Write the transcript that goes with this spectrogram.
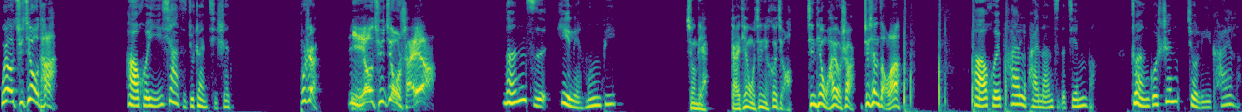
我要去救他。”阿辉一下子就站起身：“不是。”你要去救谁呀？男子一脸懵逼。兄弟，改天我请你喝酒，今天我还有事儿，就先走了。阿辉拍了拍男子的肩膀，转过身就离开了，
